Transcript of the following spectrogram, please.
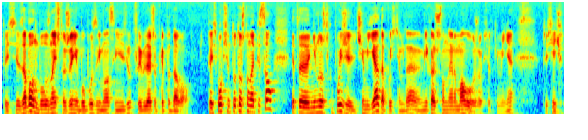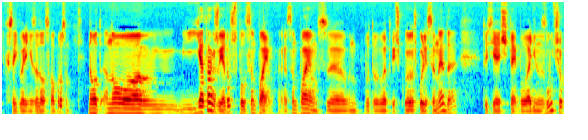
То есть забавно было узнать, что Женя Бобо занимался ниндзюцу и даже преподавал. То есть, в общем-то, то, что он написал, это немножечко позже, чем я, допустим, да. Мне кажется, он, наверное, моложе все-таки меня. То есть я что-то, кстати говоря, не задался вопросом. Но вот, но я также, я тоже был сенпаем. Сенпаем с, вот в этой школе, СНЭ, да. То есть я считаю, был один из лучших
